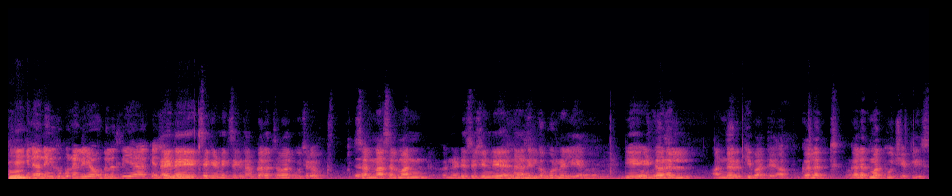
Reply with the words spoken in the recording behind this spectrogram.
हम्म। लेकिन अनिल कपूर ने लिया वो गलत लिया कि नहीं नहीं एक सेकंड एक सेकंड आप गलत सवाल पूछ रहे हो। सर ना सलमान ने डिसीज़न लिया ना अनिल कपूर ने लिया। ये इंटरनल अंदर की बात है। आप गलत गलत मत पूछिए प्लीज़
